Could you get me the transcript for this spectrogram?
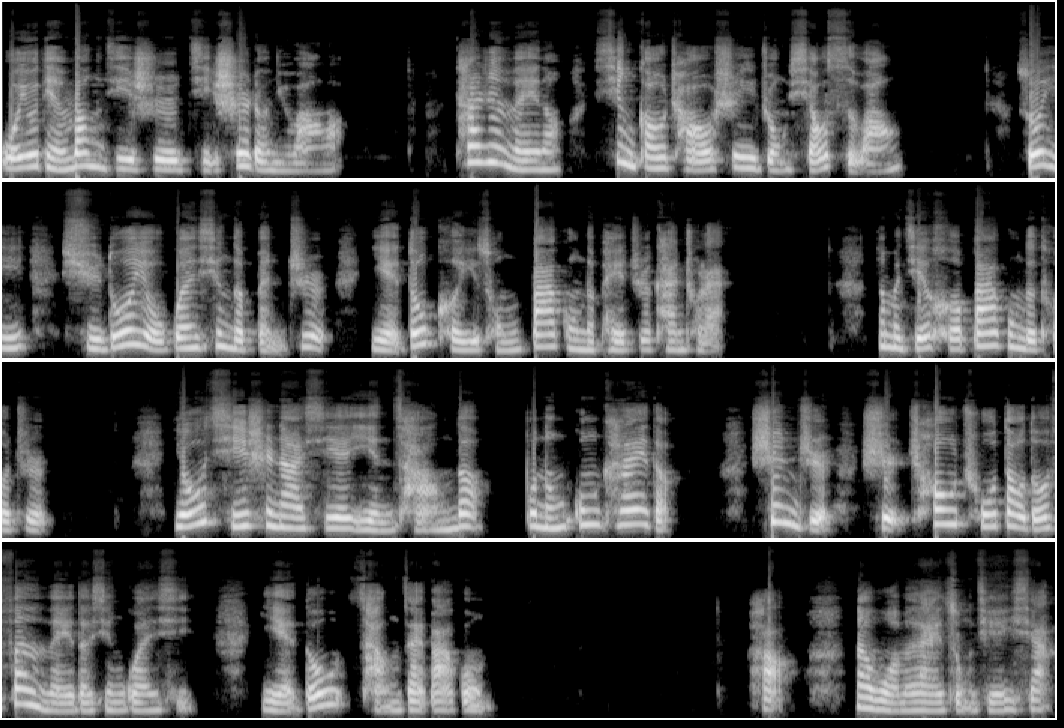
我有点忘记是几世的女王了。他认为呢，性高潮是一种小死亡，所以许多有关性的本质也都可以从八宫的配置看出来。那么结合八宫的特质，尤其是那些隐藏的、不能公开的，甚至是超出道德范围的性关系，也都藏在八宫。好，那我们来总结一下。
